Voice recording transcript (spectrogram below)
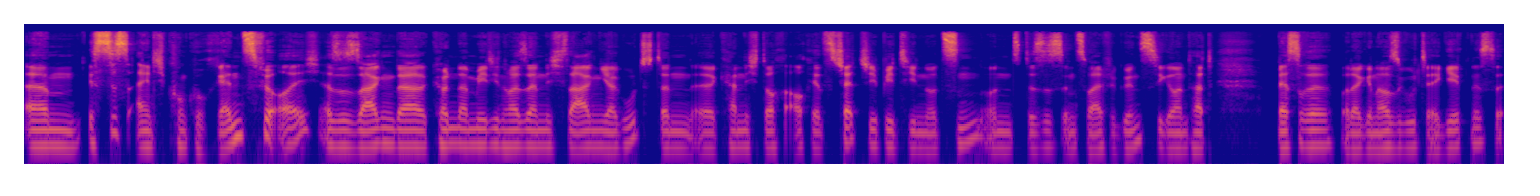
Ähm, ist das eigentlich Konkurrenz für euch? Also sagen da, können da Medienhäuser nicht sagen, ja gut, dann äh, kann ich doch auch jetzt Chat-GPT nutzen und das ist im Zweifel günstiger und hat bessere oder genauso gute Ergebnisse?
